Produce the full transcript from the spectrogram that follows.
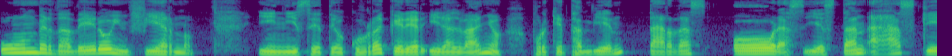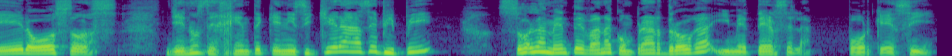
Un verdadero infierno. Y ni se te ocurra querer ir al baño, porque también tardas horas y están asquerosos, llenos de gente que ni siquiera hace pipí solamente van a comprar droga y metérsela. Porque sí,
